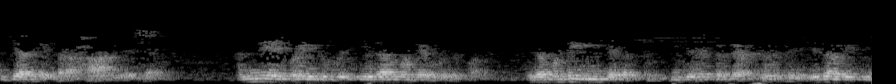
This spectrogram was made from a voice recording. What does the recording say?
అంటే ఇక్కడ హా అని చేశారు అన్ని అయిపోయి ఇదం అంటే ఎప్పుడు చెప్పాలి. ఇదమ్మంటే ఈ జగత్తు. ఈ జగత్తు అంటే అటువంటి ఇదమితి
